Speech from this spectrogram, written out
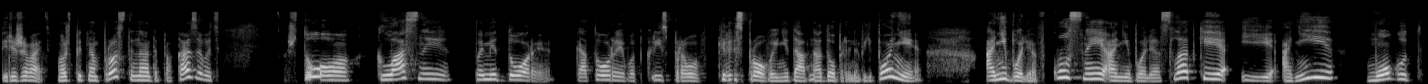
переживать. Может быть, нам просто надо показывать, что классные помидоры, которые вот CRISPR недавно одобрены в Японии, они более вкусные, они более сладкие, и они могут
